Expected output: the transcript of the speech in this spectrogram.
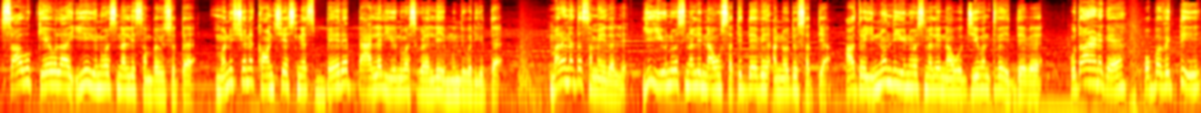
ಸಾವು ಕೇವಲ ಈ ಯೂನಿವರ್ಸ್ನಲ್ಲಿ ಸಂಭವಿಸುತ್ತೆ. ಮನುಷ್ಯನ ಕಾನ್ಷಿಯಸ್ನೆಸ್ ಬೇರೆ ಪ್ಯಾರಲಲ್ ಯೂನಿವರ್ಸ್ಗಳಲ್ಲಿ ಮುಂದುವರಿಯುತ್ತೆ. ಮರಣದ ಸಮಯದಲ್ಲಿ. ಈ ಯೂನಿವರ್ಸ್ನಲ್ಲಿ ನಾವು ಸತ್ತಿದ್ದೇವೆ ಅನ್ನೋದು ಸತ್ಯ. ಆದರೆ ಇನ್ನೊಂದು ಯೂನಿವರ್ಸ್ನಲ್ಲಿ ನಾವು ಜೀವಂತವೇ ಇದ್ದೇವೆ. ಉದಾಹರಣೆಗೆ, ಒಬ್ಬ ವ್ಯಕ್ತಿ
